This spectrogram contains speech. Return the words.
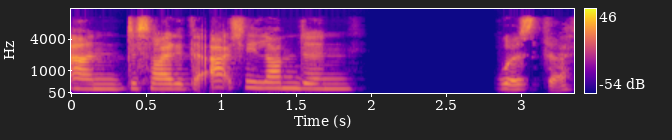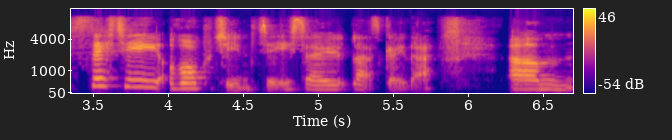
and decided that actually London was the city of opportunity. So let's go there. Um,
